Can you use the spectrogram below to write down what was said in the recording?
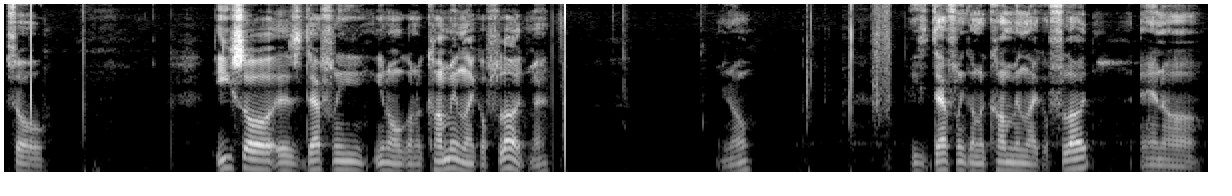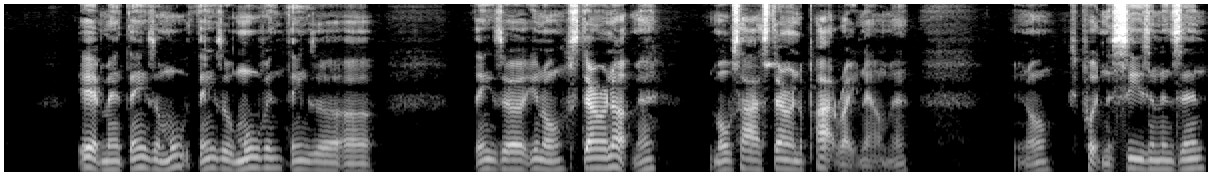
So Esau is definitely, you know, gonna come in like a flood, man. You know? He's definitely gonna come in like a flood. And uh yeah, man, things are move things are moving, things are uh things are, you know, stirring up, man. Most High stirring the pot right now, man. You know, he's putting the seasonings in.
